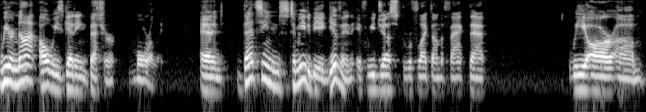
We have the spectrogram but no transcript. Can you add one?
We are not always getting better morally. And that seems to me to be a given if we just reflect on the fact that we are um,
